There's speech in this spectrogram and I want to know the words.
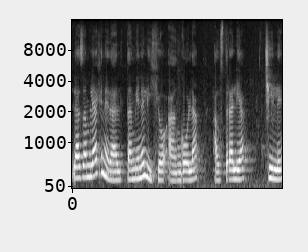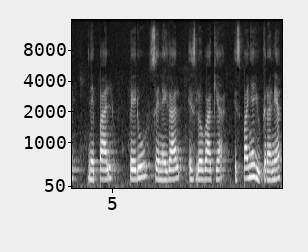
La Asamblea General también eligió a Angola, Australia, Chile, Nepal, Perú, Senegal, Eslovaquia, España y Ucrania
